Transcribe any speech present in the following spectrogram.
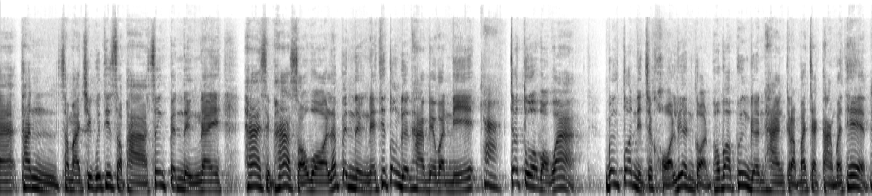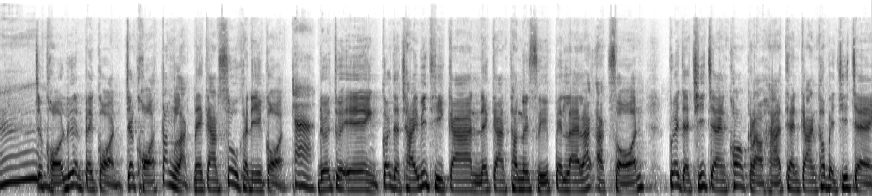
นะท่านสมาชิกวุฒิสภา ซึ่งเป็นหนึ่งใน 55 สว และเป็นหนึ่งในที่ต้องเดินทางไปวันนี้ค่ะเจ้าตัวบอกว่าเบื้องต้นเนี่ยจะขอเลื่อนก่อนเพราะว่าเพิ่งเดินทางกลับมาจากต่างประเทศ จะขอเลื่อนไปก่อน จะขอตั้งหลักในการสู้คดีก่อน ค่ะโดยตัวเองก็จะใช้วิธีการในการทำหนังสือเป็นลายลักษณ์อักษร เพื่อจะชี้แจงข้อกล่าวหาแทนการเข้าไปชี้แจง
